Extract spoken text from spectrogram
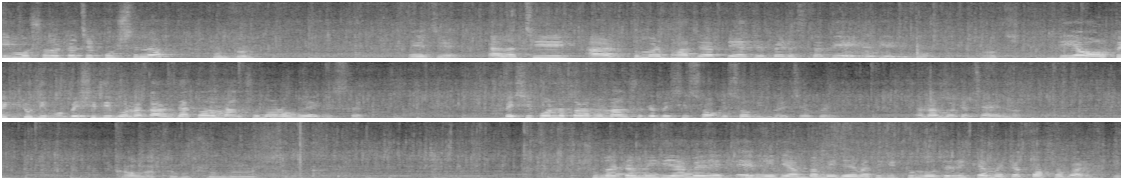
এই মশলাটা যে করছিলাম কোনটা? এই যে এলাচি আর তোমার ভাজা পেঁয়াজের বেরেস্তা দিয়ে এটা দিয়ে দিব। আচ্ছা। দিয়ে অল্প একটু দিব বেশি দিব না কারণ দেখো আমার মাংস নরম হয়ে গেছে। বেশি করলে পর আমার মাংসটা বেশি সগি সগি হয়ে যাবে আর আমি ওটা চাই না। কালারটা খুব সুন্দর এসছে চুলাটা মিডিয়ামে রেখে মিডিয়াম বা মিডিয়ামে থেকে একটু লোতে রেখে আমি এটা কষাবো আর একটু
